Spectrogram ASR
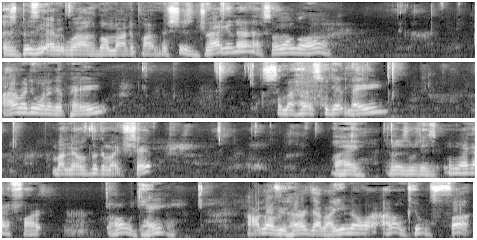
it's busy everywhere else but my department. Shit's dragging ass. I go home. I already want to get paid. So my hands could get laid. My nails looking like shit. But hey, it is what it is. Oh, I got a fart. Oh, damn. I don't know if you heard that, but you know what? I don't give a fuck.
